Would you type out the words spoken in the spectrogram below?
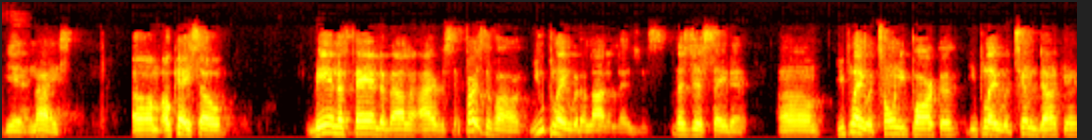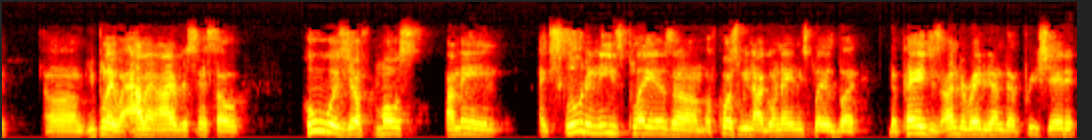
Yeah, nice. Um, okay, so being a fan of Allen Iverson, first of all, you play with a lot of legends. Let's just say that. Um, you play with Tony Parker, you play with Tim Duncan, um, you play with Allen Iverson. So, who was your most? I mean, excluding these players, um, of course, we're not gonna name these players, but the page is underrated, underappreciated.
